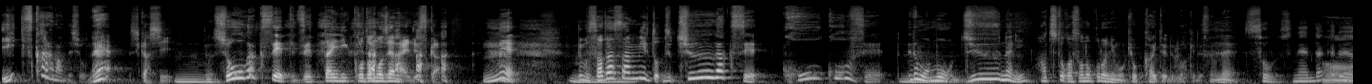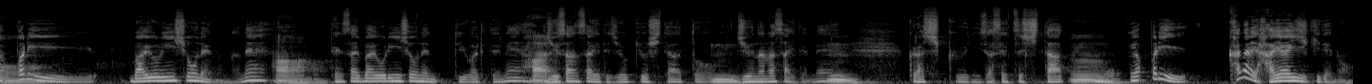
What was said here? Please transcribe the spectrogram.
いつからなんでしょうね？しかし、ん。小学生って絶対に子供じゃないですか。ね。でもさださん見ると中学生高校生？でももう10何？8とかその頃にも曲書いてるわけですよね。そうですね。だけどやっぱりバイオリン少年がねあ天才バイオリン少年って言われてね、はい。13歳で上京した後、ん。17歳でね、うん。クラシックに挫折した、うん。やっぱりかなり早い時期での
